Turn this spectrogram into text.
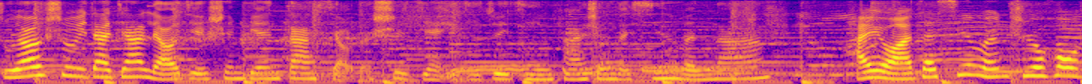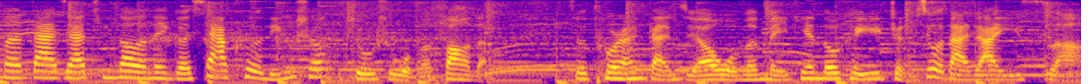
主要是为大家了解身边大小的事件以及最近发生的新闻呐。还有啊，在新闻之后呢，大家听到的那个下课铃声就是我们放的，就突然感觉啊，我们每天都可以拯救大家一次啊。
